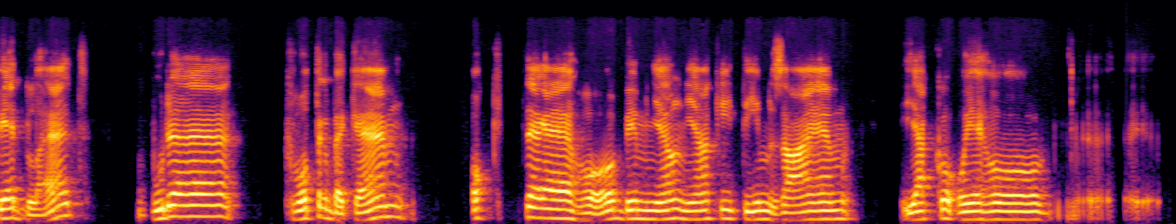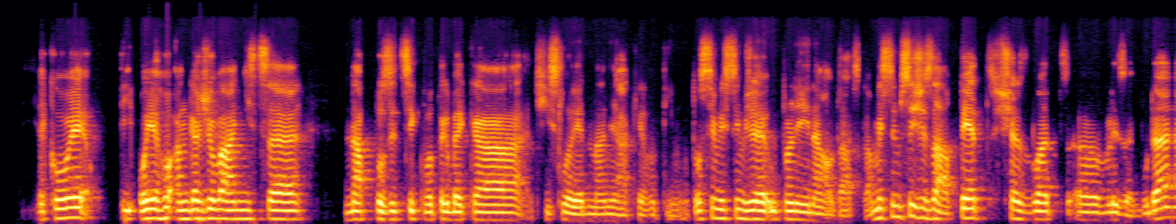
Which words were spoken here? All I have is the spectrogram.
pět let bude quarterbackem, o kterého by měl nějaký tým zájem jako o jeho, jako o jeho angažování se na pozici quarterbacka číslo jedna nějakého týmu. To si myslím, že je úplně jiná otázka. Myslím si, že za pět, šest let eh, v lize bude.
